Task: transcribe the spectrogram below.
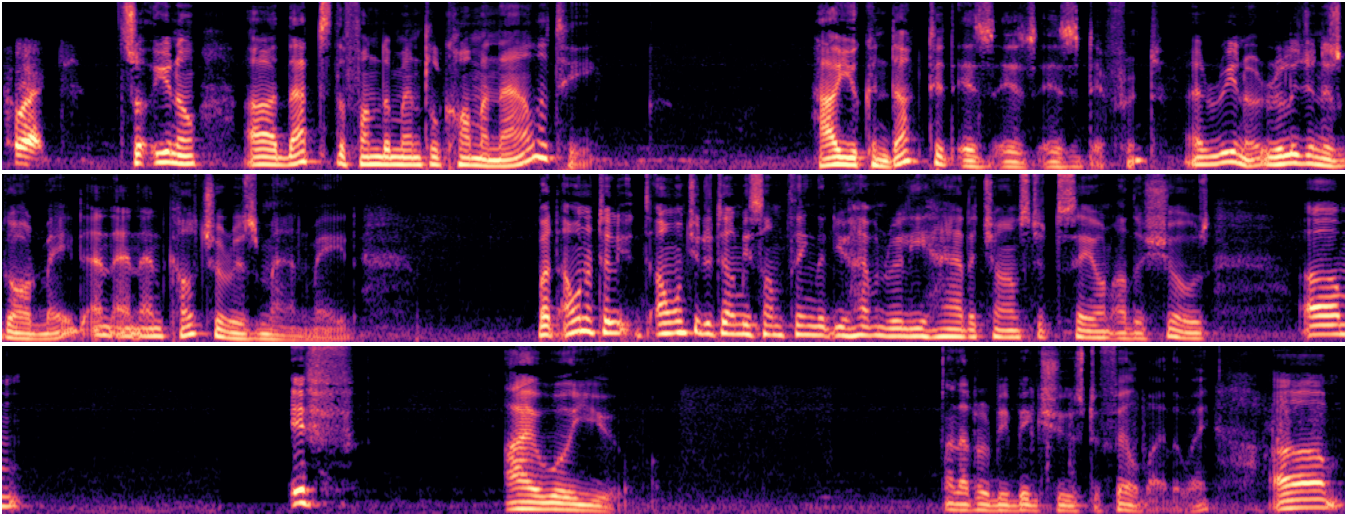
Correct. So, you know, uh, that's the fundamental commonality. How you conduct it is, is, is different. And, you know, religion is God made and, and, and culture is man made. But I want to tell you, I want you to tell me something that you haven't really had a chance to say on other shows. Um, if I were you, and that would be big shoes to fill, by the way, um,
